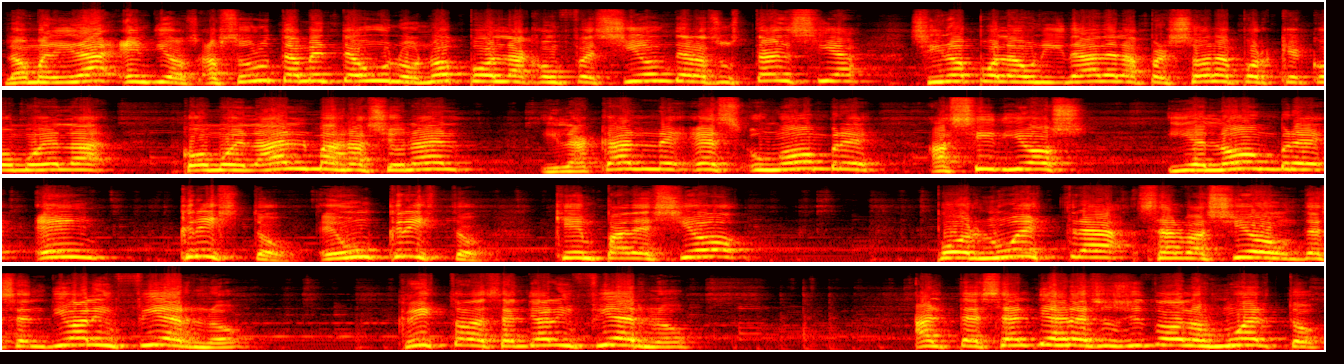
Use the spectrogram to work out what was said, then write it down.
La humanidad en Dios, absolutamente uno, no por la confesión de la sustancia, sino por la unidad de la persona, porque como el, como el alma racional y la carne es un hombre, así Dios y el hombre en Cristo, en un Cristo, quien padeció por nuestra salvación, descendió al infierno. Cristo descendió al infierno. Al tercer día resucitó de los muertos.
